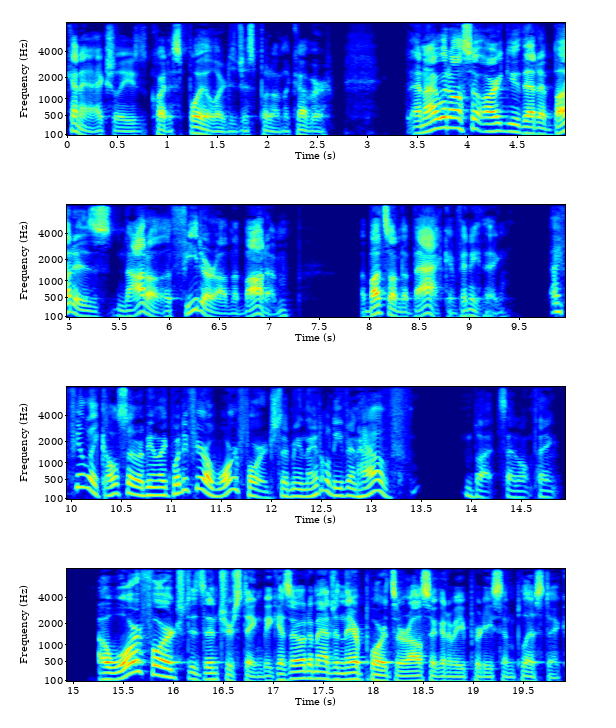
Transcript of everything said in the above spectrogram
kind of actually, is quite a spoiler to just put on the cover. And I would also argue that a butt is not a, a feet are on the bottom. A butt's on the back, if anything. I feel like also. I mean, like, what if you're a warforged? I mean, they don't even have butts. I don't think. A Warforged is interesting because I would imagine their ports are also going to be pretty simplistic.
